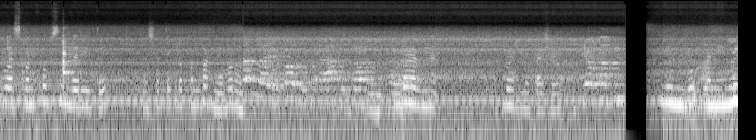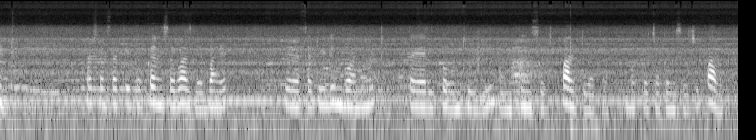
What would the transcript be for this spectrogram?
वास पण खूप सुंदर येतो अशा तिकडं पण भरण्या भरून. भरण्या भरले पाहिजे. लिंबू आणि मीठ. कशासाठी तर कणसं भाजले बाहेर. त्यासाठी लिंबू आणि मीठ. तयारी करून ठेवली आणि कणसाची पार्टी आता मकाच्या कणसाची पार्टी.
